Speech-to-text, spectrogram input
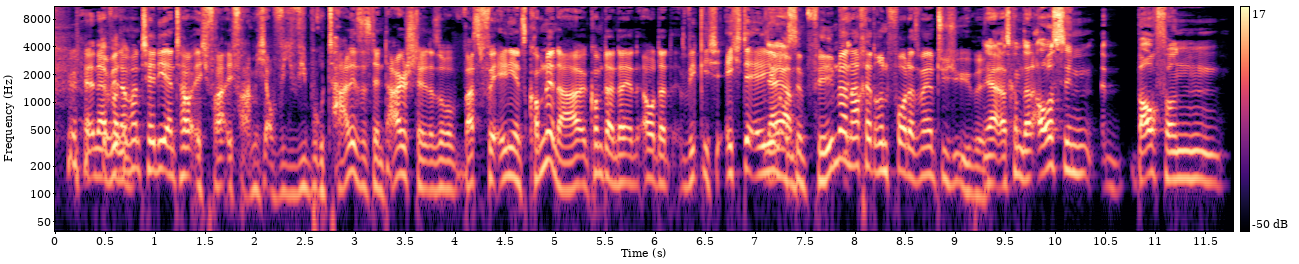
werden Da wird einfach einfach ein Teddy enttaucht. Ich frage ich frag mich auch, wie, wie brutal ist es denn dargestellt? Also, was für Aliens kommen denn da? Kommt da da auch das wirklich echte Alien Ja, ja. aus dem Film da nachher drin vor? Das wäre natürlich übel. Ja, das kommt dann aus dem Bauch von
